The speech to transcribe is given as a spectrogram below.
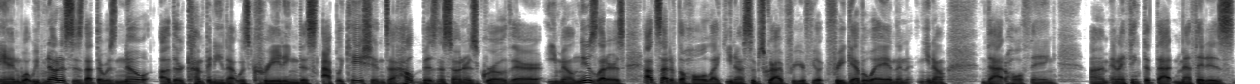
and what we've noticed is that there was no other company that was creating this application to help business owners grow their email newsletters outside of the whole, like, you know, subscribe for your free giveaway and then, you know, that whole thing. Um, and I think that that method is,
